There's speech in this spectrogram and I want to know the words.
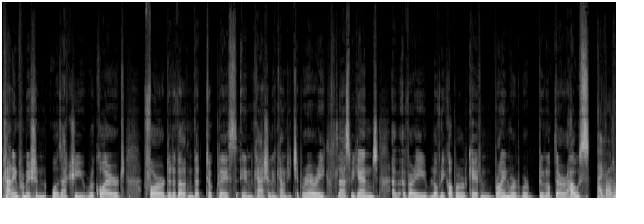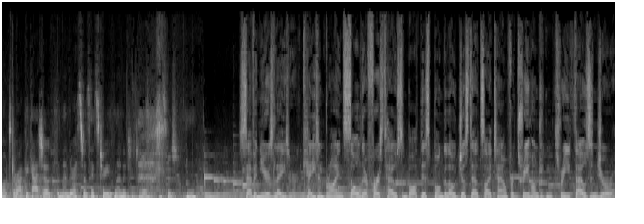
planning permission was actually required for the development that took place in Cashel in County Tipperary last weekend. A, a very lovely couple, Kate and Brian, were, were doing up their house. I brought them up to the Rock of Cashel, and then the rest was history, isn't it? Yeah, that's it. Mm. Seven years later, Kate and Brian sold their first house and bought this bungalow just outside town for €303,000.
